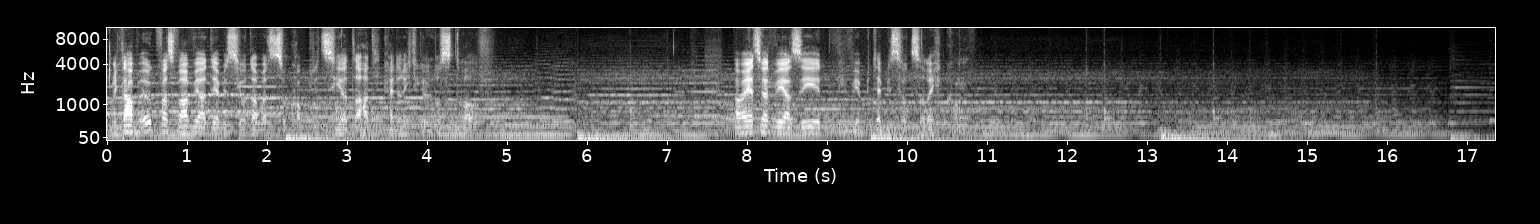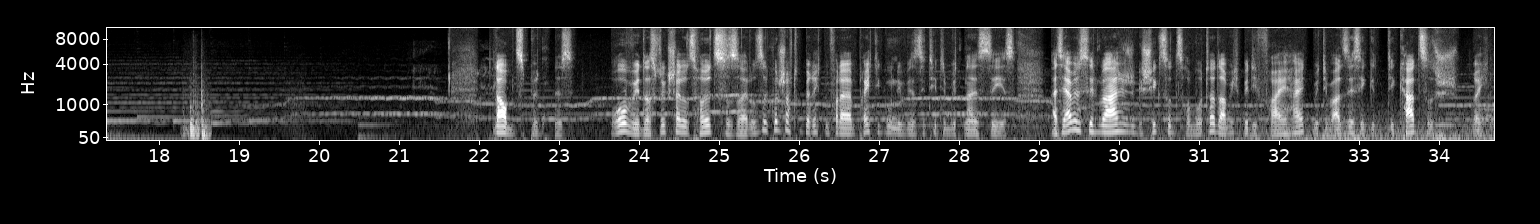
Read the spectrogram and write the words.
Ich glaube, irgendwas war mir an der Mission damals zu kompliziert. Da hatte ich keine richtige Lust drauf. Aber jetzt werden wir ja sehen, wie wir mit der Mission zurechtkommen. Glaubensbündnis. Rowe, das Glück scheint uns Holz zu sein. Unsere Kundschafter berichten von einer prächtigen Universität inmitten eines Sees. Als Erbe des diplomatischen Geschicks unserer Mutter nahm ich mir die Freiheit, mit dem ansässigen Dekan zu sprechen.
